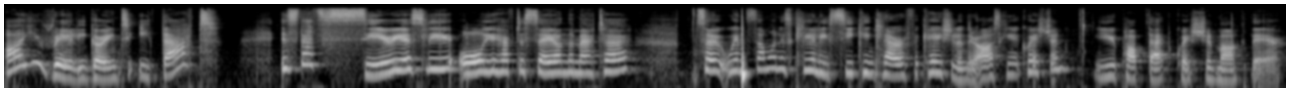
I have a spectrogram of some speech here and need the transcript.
Are you really going to eat that? Is that seriously all you have to say on the matter? So, when someone is clearly seeking clarification and they're asking a question, you pop that question mark there.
